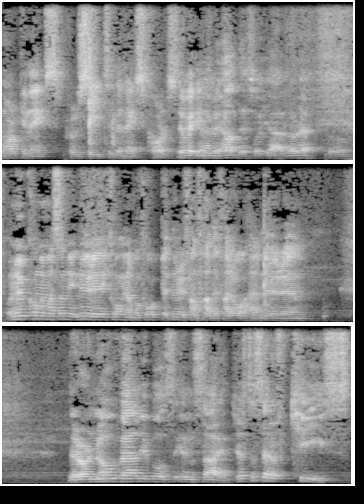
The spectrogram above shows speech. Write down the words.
mark an X, proceed to the next cards. Det var helt Men vi rätt. hade så jävla rätt. Så. Och nu kommer massa ny- Nu är det Fångarna på fortet, nu är det fan Fadde Farah här. Nu är det... There are no valuables inside, just a set of keys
